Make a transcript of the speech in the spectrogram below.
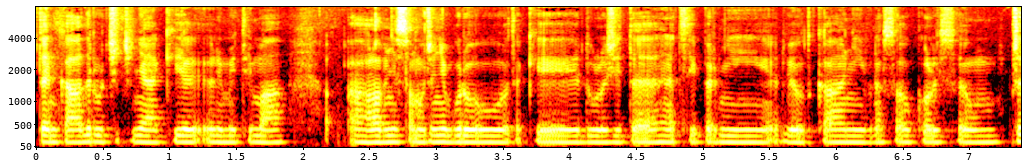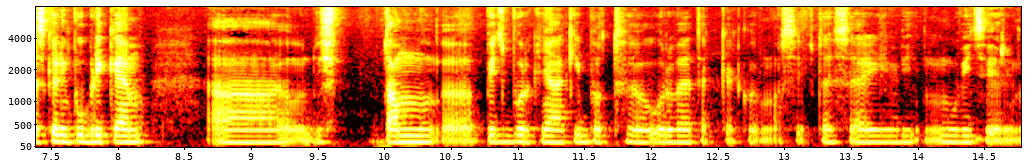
ten kádr určitě nějaký limity má. A hlavně samozřejmě budou taky důležité hned ty první dvě utkání v Nassau Coliseum přes skvělým publikem, a když tam eh, Pittsburgh nějaký bod urve, tak jako asi v té sérii mu víc věřím,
